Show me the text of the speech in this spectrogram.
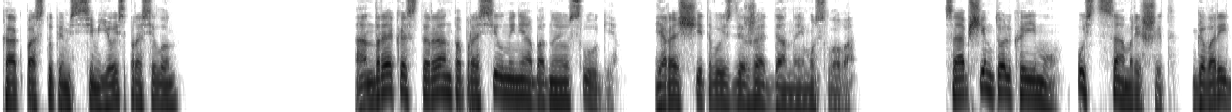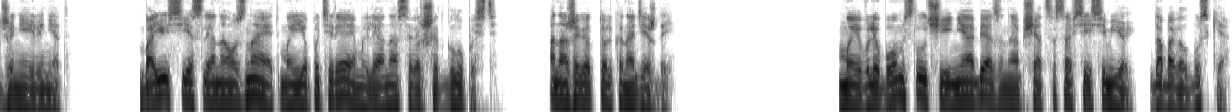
«Как поступим с семьей?» — спросил он. Андре Кастеран попросил меня об одной услуге. Я рассчитываю сдержать данное ему слово. Сообщим только ему, пусть сам решит, говорить жене или нет. Боюсь, если она узнает, мы ее потеряем или она совершит глупость. Она живет только надеждой. «Мы в любом случае не обязаны общаться со всей семьей», — добавил Буске.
